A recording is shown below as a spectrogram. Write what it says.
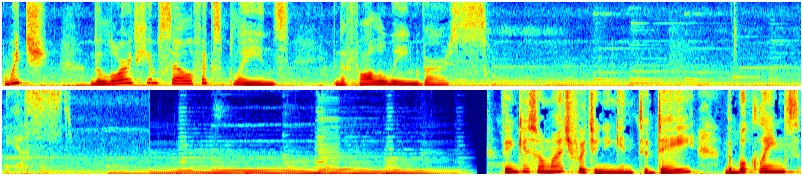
which the Lord Himself explains in the following verse. Yes. Thank you so much for tuning in today. The book links,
